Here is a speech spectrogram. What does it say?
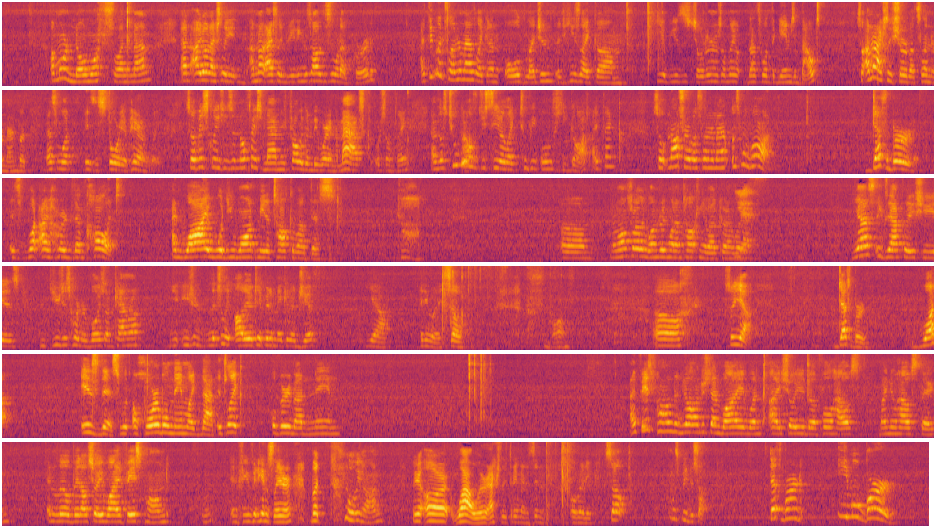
a more known one, Slenderman. And I don't actually, I'm not actually reading this out. This is what I've heard. I think like Slenderman is like an old legend, and he's like um, he abuses children or something. That's what the game's about. So I'm not actually sure about Slenderman, but that's what is the story apparently. So basically, he's a no-faced man. He's probably going to be wearing a mask or something. And those two girls you see are like two people he got, I think. So not sure about Slenderman. Let's move on. Deathbird is what I heard them call it. And why would you want me to talk about this? God. Um, my mom's probably wondering what I'm talking about currently. Yes. Yes, exactly. She is. You just heard her voice on camera. You, you should literally audio tape it and make it a GIF. Yeah. Anyway, so. Mom. Uh. So yeah. Deathbird. What is this with a horrible name like that? It's like a very bad name. I face palmed and you'll understand why when I show you the full house, my new house thing. In a little bit, I'll show you why I face palmed in a few videos later. But moving on, we are wow, we're actually three minutes in already. So let's speed this up. Death bird, evil bird.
